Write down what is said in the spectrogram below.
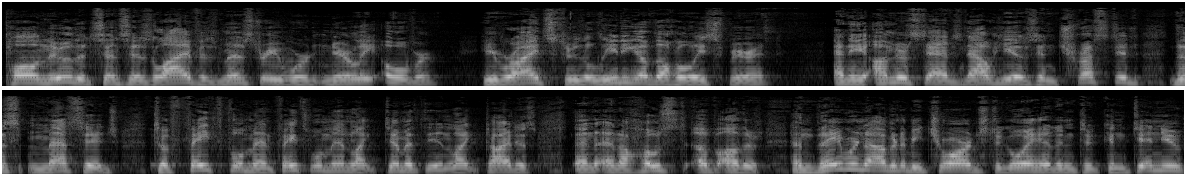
Paul knew that since his life, his ministry were nearly over, he writes through the leading of the Holy Spirit, and he understands now he has entrusted this message to faithful men, faithful men like Timothy and like Titus and, and a host of others. And they were now going to be charged to go ahead and to continue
